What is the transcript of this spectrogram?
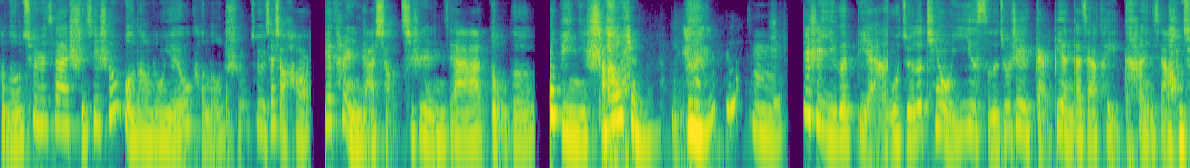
可能确实在实际生活当中也有可能是，就有些小孩别看人家小，其实人家懂得不比你少。嗯，这是一个点，我觉得挺有意思的。就这个改变，大家可以看一下。我觉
